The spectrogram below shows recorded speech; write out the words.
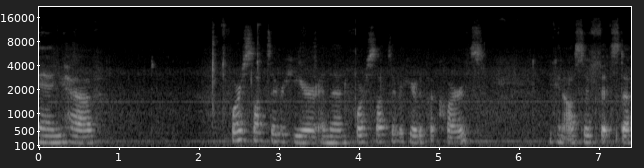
and you have four slots over here and then four slots over here to put cards. You can also fit stuff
